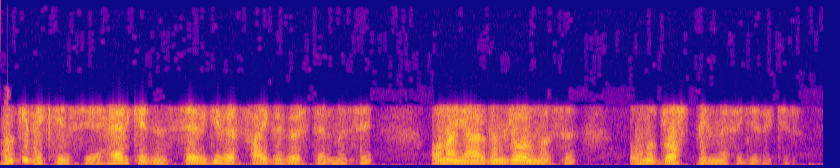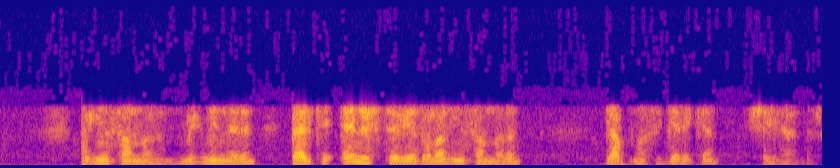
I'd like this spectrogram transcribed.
Bu gibi kimseye herkesin sevgi ve saygı göstermesi, ona yardımcı olması, onu dost bilmesi gerekir. Bu insanların, müminlerin belki en üst seviyede olan insanların yapması gereken şeylerdir.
